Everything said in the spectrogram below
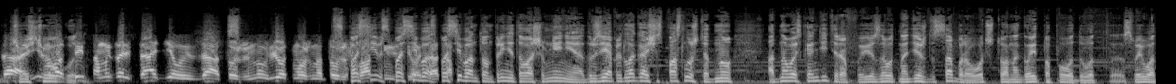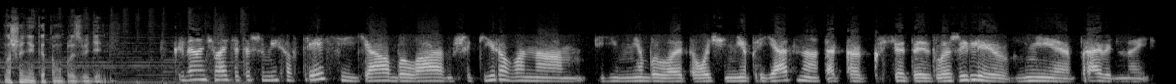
Да, чего, из из чего воды, угодно. там, изо льда делают, да, тоже, ну, лед можно тоже Спасибо, спасибо, сделать, да, там. спасибо, Антон, принято ваше мнение. Друзья, я предлагаю сейчас послушать одну, одного из кондитеров, ее зовут Надежда Саборова, вот что она говорит по поводу вот э, своего отношения к этому произведению. Когда началась эта шумиха в прессе, я была шокирована, и мне было это очень неприятно, так как все это изложили в неправильной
